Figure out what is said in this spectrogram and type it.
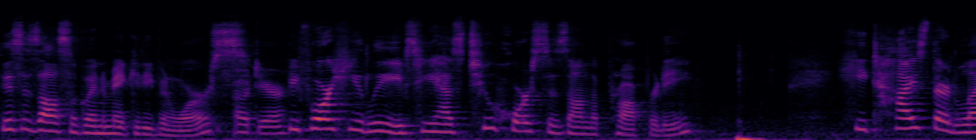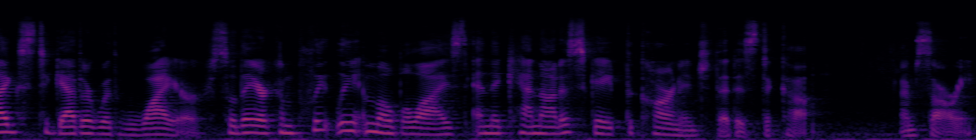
This is also going to make it even worse. Oh, dear. Before he leaves, he has two horses on the property. He ties their legs together with wire so they are completely immobilized and they cannot escape the carnage that is to come. I'm sorry.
